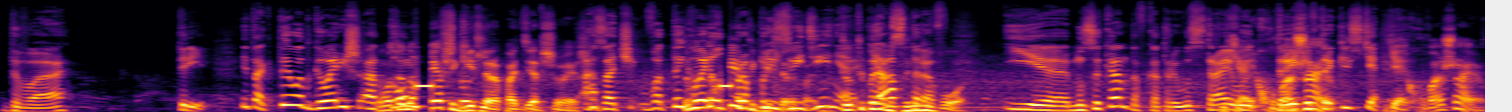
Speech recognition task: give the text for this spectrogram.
два, три. Итак, ты вот говоришь о вот том, вот что... ты Гитлера поддерживаешь. А зачем? Вот ты да говорил про произведения да ты и авторов, и музыкантов, которые выстраивают треки в трек-листе. Я их уважаю.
